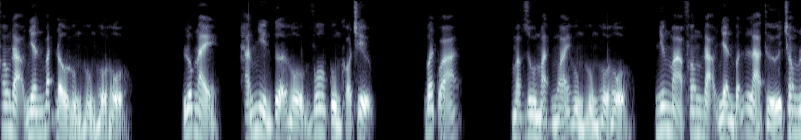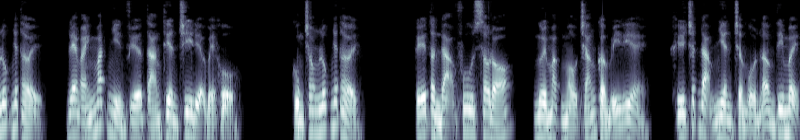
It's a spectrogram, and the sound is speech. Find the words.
phong đạo nhân bắt đầu hùng hùng hồ hồ lúc này hắn nhìn tựa hồ vô cùng khó chịu. Bất quá, mặc dù mặt ngoài hùng hùng hồ hồ nhưng mà phong đạo nhân vẫn là thứ trong lúc nhất thời, đem ánh mắt nhìn phía táng thiên tri địa bể khổ. Cùng trong lúc nhất thời, kế tần đạo phu sau đó, người mặc màu trắng cầm ý ỉa, khí chất đạm nhiên trầm ổn ấm tim mệnh,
